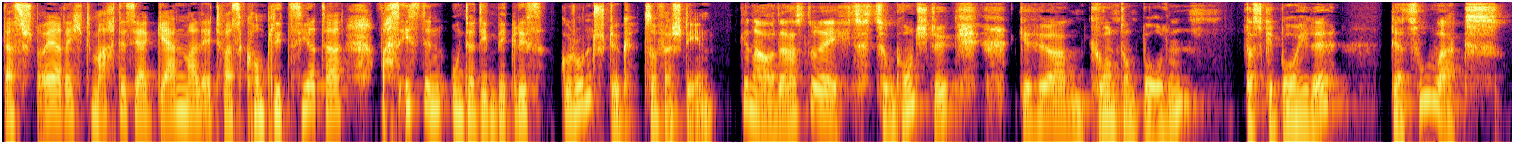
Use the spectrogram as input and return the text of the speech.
das Steuerrecht macht es ja gern mal etwas komplizierter. Was ist denn unter dem Begriff Grundstück zu verstehen? Genau, da hast du recht. Zum Grundstück gehören Grund und Boden, das Gebäude, der Zuwachs,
